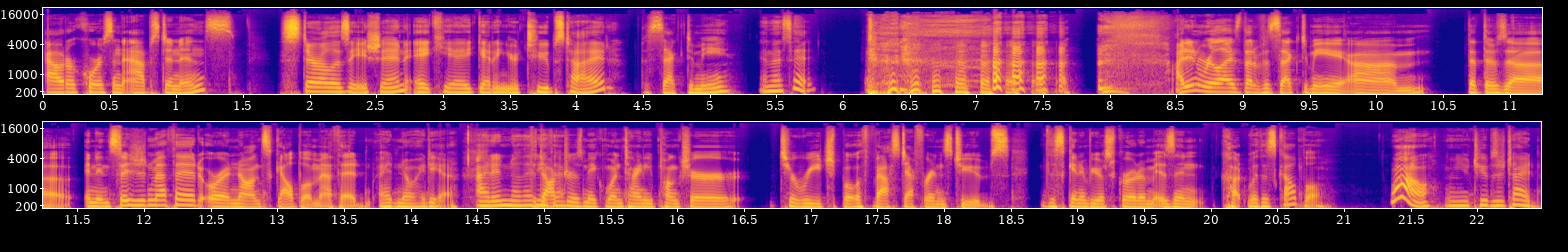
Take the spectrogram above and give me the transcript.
outer course and abstinence, sterilization, aka getting your tubes tied, vasectomy. and that's it. I didn't realize that a vasectomy, um, that there's a an incision method or a non-scalpel method. I had no idea. I didn't know that The either. doctors make one tiny puncture to reach both vas deferens tubes. The skin of your scrotum isn't cut with a scalpel. Wow. when your tubes are tied,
